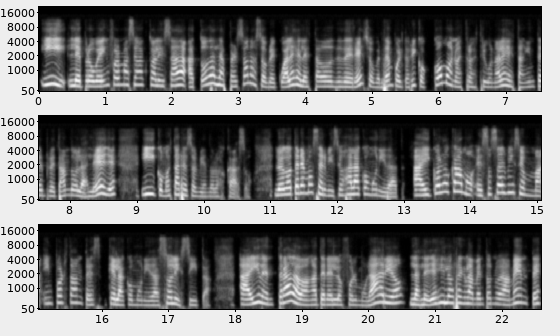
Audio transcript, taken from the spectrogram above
y le provee información actualizada a todas las personas sobre cuál es el estado de derecho, ¿verdad? En Puerto Rico, cómo nuestros tribunales están interpretando las leyes y cómo están resolviendo los casos. Luego tenemos servicios la comunidad. Ahí colocamos esos servicios más importantes que la comunidad solicita. Ahí de entrada van a tener los formularios, las leyes y los reglamentos nuevamente,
